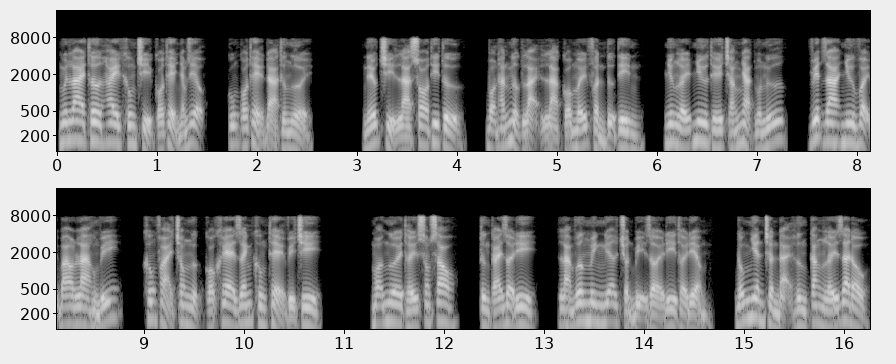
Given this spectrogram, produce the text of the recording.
Nguyên lai thơ hay không chỉ có thể nhắm rượu, cũng có thể đả thương người. Nếu chỉ là so thi tử, bọn hắn ngược lại là có mấy phần tự tin, nhưng lấy như thế trắng nhạt ngôn ngữ, viết ra như vậy bao la hùng vĩ, không phải trong ngực có khe danh không thể vì chi. Mọi người thấy xong sau, từng cái rời đi, làm vương minh nghĩa chuẩn bị rời đi thời điểm, đống nhiên trần đại hưng căng lấy ra đầu,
